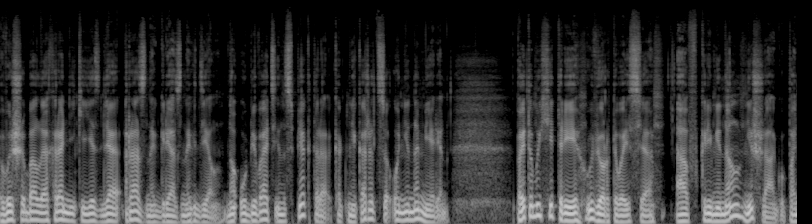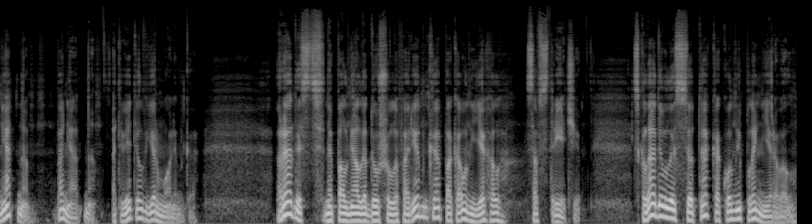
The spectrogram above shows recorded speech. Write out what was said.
вышибалы охранники есть для разных грязных дел, но убивать инспектора, как мне кажется, он не намерен. Поэтому хитри, увертывайся, а в криминал ни шагу. Понятно? Понятно, ответил Ермоленко. Радость наполняла душу Лафаренко, пока он ехал со встречи. Складывалось все так, как он и планировал.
